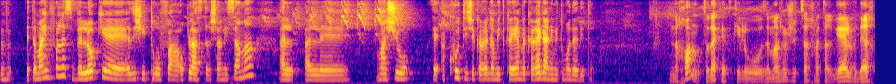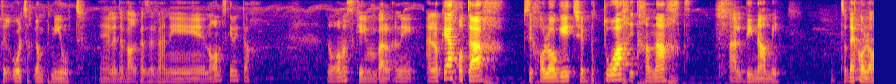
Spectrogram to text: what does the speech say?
ו- את המיינדפולנס, ולא כאיזושהי תרופה או פלסטר שאני שמה על, על אה, משהו אה, אקוטי שכרגע מתקיים וכרגע אני מתמודד איתו. נכון, צודקת, כאילו, זה משהו שצריך לתרגל, ודרך תרגול צריך גם פניות אה, לדבר כזה, ואני נורא מסכים איתך. נורא מסכים, אבל אני, אני לוקח אותך, פסיכולוגית, שבטוח התחנכת על דינמי. צודק או לא?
